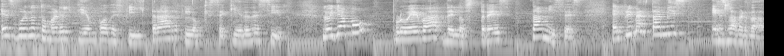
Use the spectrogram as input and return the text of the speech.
es bueno tomar el tiempo de filtrar lo que se quiere decir. Lo llamo prueba de los tres tamices. El primer tamiz es la verdad.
